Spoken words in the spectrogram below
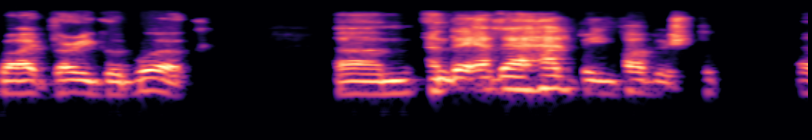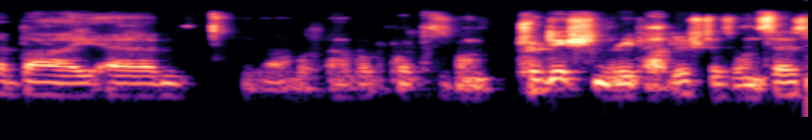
write very good work. Um, and they have they had been published by um, what's one traditionally published, as one says.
